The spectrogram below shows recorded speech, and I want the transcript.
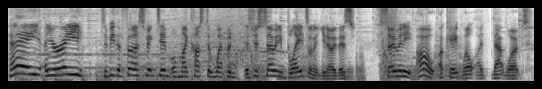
Hey, are you ready to be the first victim of my custom weapon? There's just so many blades on it, you know, there's so many- Oh, okay, well, I, that worked.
